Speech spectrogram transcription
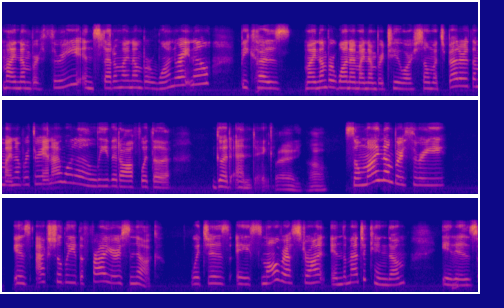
my number three instead of my number one right now because my number one and my number two are so much better than my number three, and I want to leave it off with a good ending. Bang, huh? So my number three is actually the Friar's Nook, which is a small restaurant in the Magic Kingdom. It Mhm. is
